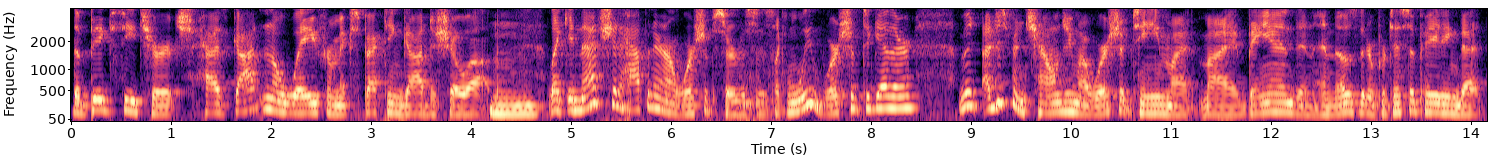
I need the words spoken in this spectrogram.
the Big C church, has gotten away from expecting God to show up. Mm-hmm. Like, and that should happen in our worship services. Like, when we worship together, I mean, I've just been challenging my worship team, my, my band, and, and those that are participating that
